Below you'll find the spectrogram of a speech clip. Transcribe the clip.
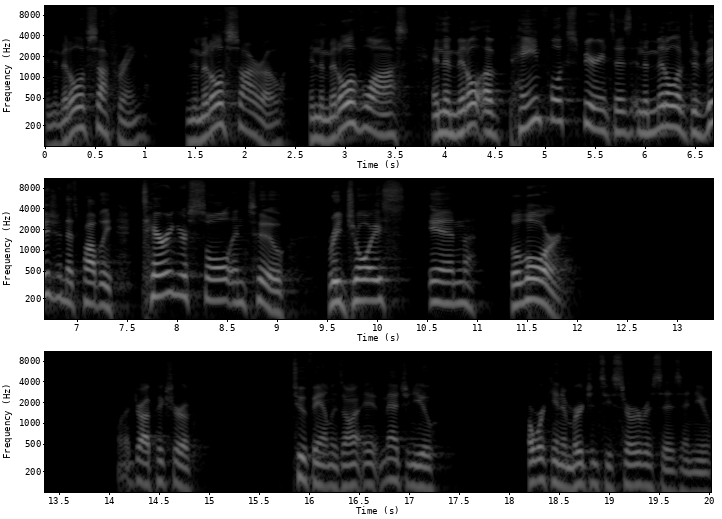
in the middle of suffering, in the middle of sorrow, in the middle of loss, in the middle of painful experiences, in the middle of division that's probably tearing your soul in two, rejoice in the Lord. I want to draw a picture of two families. I imagine you are working in emergency services and you,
